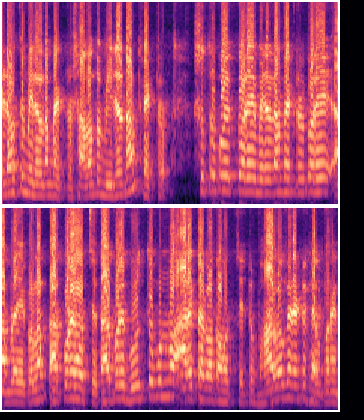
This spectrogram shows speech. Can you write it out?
এটা হচ্ছে মিডল টার্ম ফ্যাক্টর সাধারণত মিডল টার্ম ফ্যাক্টর সূত্র প্রয়োগ করে মিডল টার্ম ফ্যাক্টর করে আমরা এ করলাম। তারপরে হচ্ছে, তারপরে গুরুত্বপূর্ণ আরেকটা কথা হচ্ছে, একটু ভালো করে একটু খেয়াল করেন।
